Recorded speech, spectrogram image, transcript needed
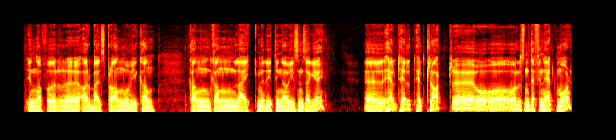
uh, arbeidsplanen, hvor vi kan, kan, kan leke med de tinga vi syns er gøy. Uh, helt, helt, helt, klart og, og, og liksom definert mål.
